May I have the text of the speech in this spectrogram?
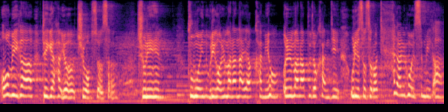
어미가 되게 하여 주옵소서. 주님 부모인 우리가 얼마나 나약하며 얼마나 부족한지 우리 스스로 잘 알고 있습니다.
